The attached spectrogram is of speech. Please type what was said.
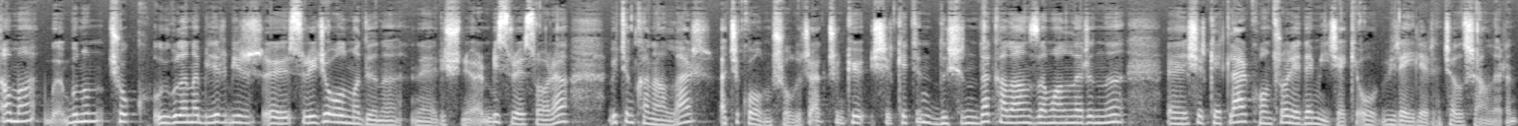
Ama bunun çok uygulanabilir bir e, süreci olmadığını e, düşünüyorum. Bir süre sonra bütün kanallar açık olmuş olacak. Çünkü şirketin dışında kalan zamanlarını e, şirketler kontrol edemeyecek o bireylerin, çalışanların.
